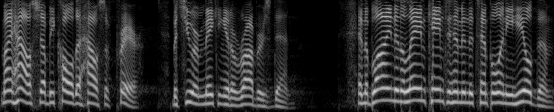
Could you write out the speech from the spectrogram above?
My house shall be called a house of prayer, but you are making it a robber's den. And the blind and the lame came to him in the temple, and he healed them.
